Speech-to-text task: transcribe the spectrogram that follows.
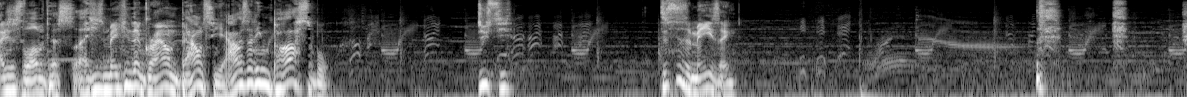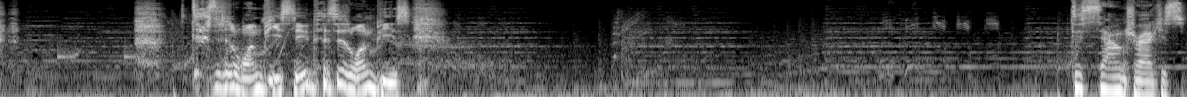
I just love this. He's making the ground bouncy. How is that even possible? Do you see? This is amazing. this is One Piece, dude. This is One Piece. This soundtrack is.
